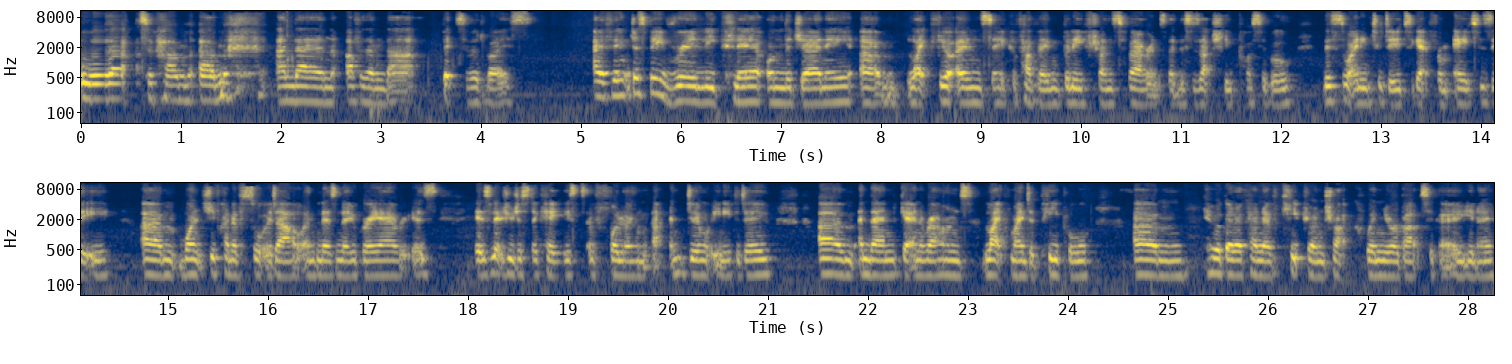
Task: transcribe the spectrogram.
all that to come. Um, and then other than that, bits of advice. I think just be really clear on the journey, um, like for your own sake of having belief transference that this is actually possible. This is what I need to do to get from A to Z. Um, once you've kind of sorted out and there's no grey areas, it's literally just a case of following that and doing what you need to do, um, and then getting around like-minded people um, who are going to kind of keep you on track when you're about to go, you know,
